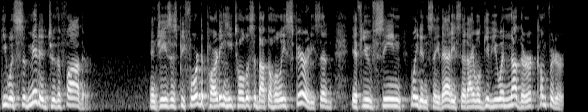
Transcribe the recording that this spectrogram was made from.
he was submitted to the Father. And Jesus, before departing, he told us about the Holy Spirit. He said, If you've seen, well, he didn't say that. He said, I will give you another comforter,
